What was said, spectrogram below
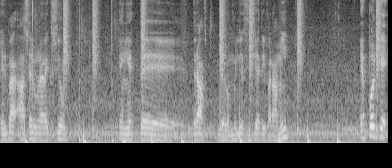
él va a hacer una elección en este draft de 2017 y para mí es porque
